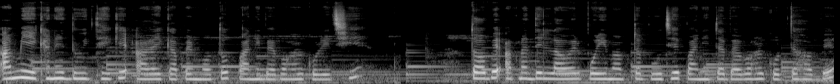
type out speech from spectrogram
আমি এখানে দুই থেকে আড়াই কাপের মতো পানি ব্যবহার করেছি। তবে আপনাদের লাউয়ের পরিমাপটা বুঝে পানিটা ব্যবহার করতে হবে।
